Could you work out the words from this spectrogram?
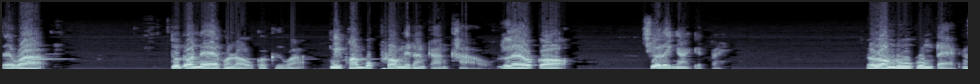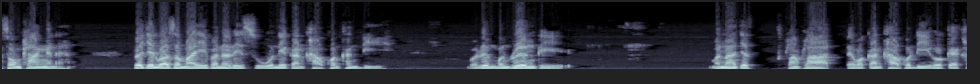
แต่ว่าจุดอ่อนแอของเราก็คือว่า มีความบกพร่องในด้านการข่าว แล้วก็เชื่ออะไรง่ายเกินไป เราลองดูกรุงแตกสองครั้งนะฮะเราเห็นว่าสมัยพระนเรศวรเนี่ยการข่าวค่อนข้างดีว่าเรื่องบางเรื่องที่ มันน่าจะพลางพลาด แต่ว่าการข่าวก็ดีก็แก้ไข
